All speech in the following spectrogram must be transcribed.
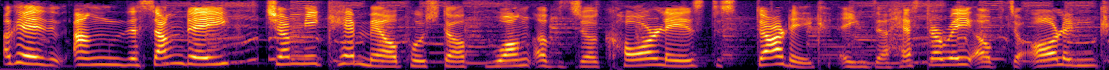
Okay, on the Sunday, Jeremy Kimmel pushed off one of the coolest static in the history of the Orange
